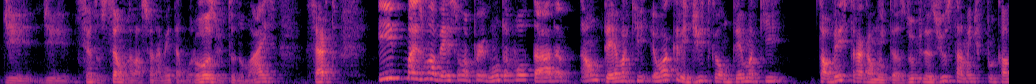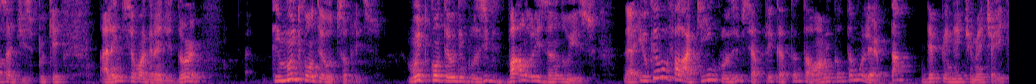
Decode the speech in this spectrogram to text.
de, de sedução, relacionamento amoroso e tudo mais, certo? E, mais uma vez, uma pergunta voltada a um tema que eu acredito que é um tema que talvez traga muitas dúvidas justamente por causa disso, porque além de ser uma grande dor, tem muito conteúdo sobre isso. Muito conteúdo, inclusive, valorizando isso. Né? E o que eu vou falar aqui, inclusive, se aplica tanto a homem quanto a mulher, tá? Independentemente aí,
